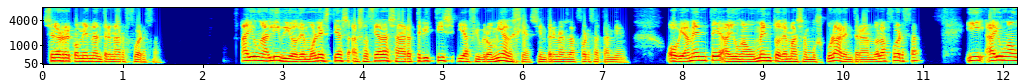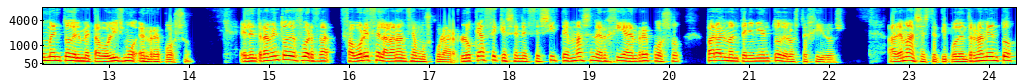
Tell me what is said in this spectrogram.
se les recomienda entrenar fuerza. Hay un alivio de molestias asociadas a artritis y a fibromialgia si entrenas la fuerza también. Obviamente hay un aumento de masa muscular entrenando la fuerza y hay un aumento del metabolismo en reposo. El entrenamiento de fuerza favorece la ganancia muscular, lo que hace que se necesite más energía en reposo para el mantenimiento de los tejidos. Además, este tipo de entrenamiento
